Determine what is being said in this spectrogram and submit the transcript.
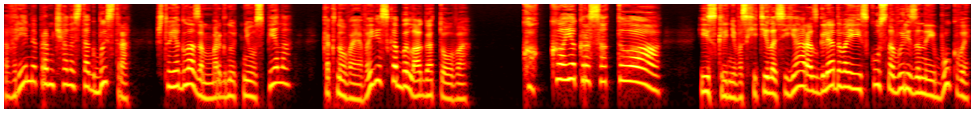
Время промчалось так быстро, что я глазом моргнуть не успела, как новая вывеска была готова. «Какая красота!» Искренне восхитилась я, разглядывая искусно вырезанные буквы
